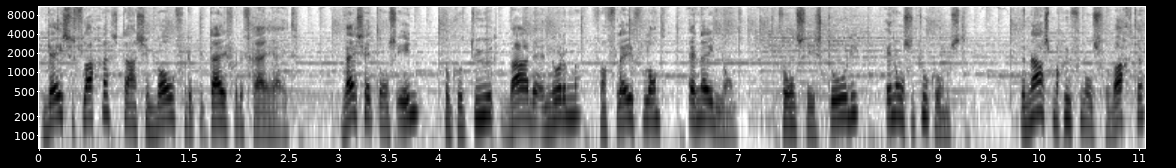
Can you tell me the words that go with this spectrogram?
Deze vlaggen staan symbool voor de Partij voor de Vrijheid. Wij zetten ons in voor cultuur, waarden en normen van Flevoland en Nederland. Voor onze historie en onze toekomst. Daarnaast mag u van ons verwachten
